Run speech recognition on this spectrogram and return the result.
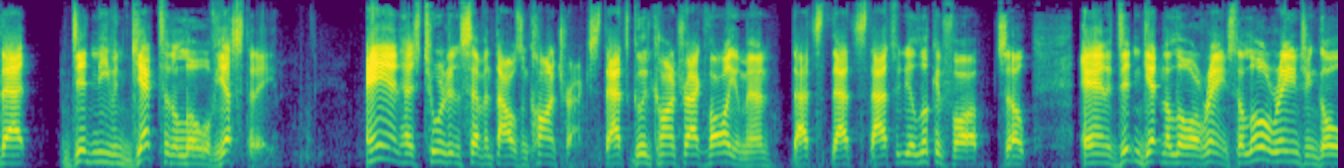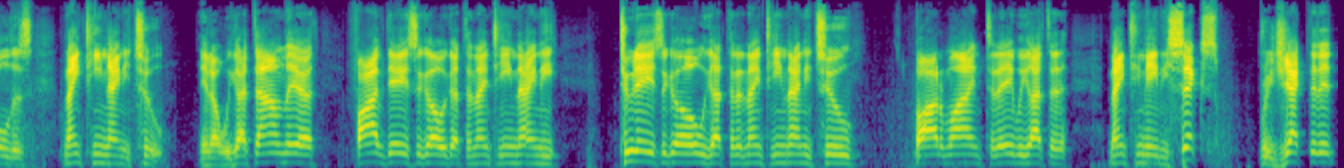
that didn't even get to the low of yesterday and has 207,000 contracts. That's good contract volume, man. That's that's that's what you're looking for. So, and it didn't get in the lower range. The lower range in gold is 1992. You know, we got down there five days ago. We got to 1990. Two days ago, we got to the 1992. Bottom line, today we got to 1986. Rejected it,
